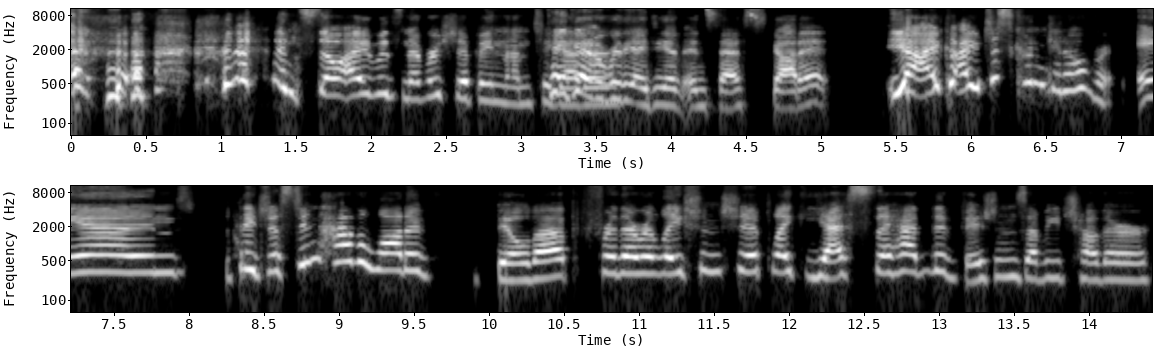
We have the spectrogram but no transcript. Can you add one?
and so I was never shipping them together. Can't get over the idea of incest. Got it? Yeah, I, I just couldn't get over it. And they just didn't have a lot of build up for their relationship. Like, yes, they had the visions of each other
